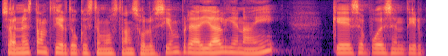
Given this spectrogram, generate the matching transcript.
O sea, no es tan cierto que estemos tan solos. Siempre hay alguien ahí que se puede sentir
